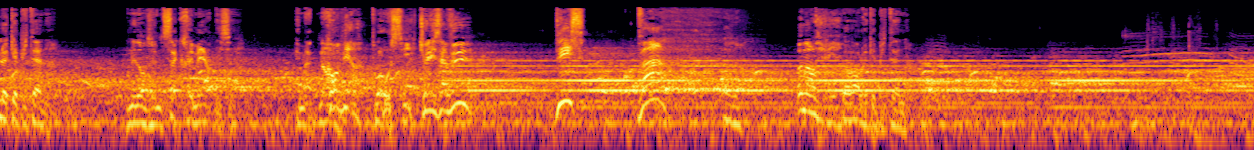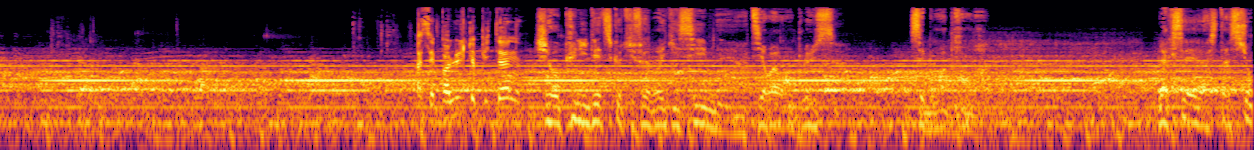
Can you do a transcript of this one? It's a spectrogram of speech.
Le capitaine. On est dans une sacrée merde ici. Et maintenant... Combien Toi aussi. Tu les as vus? 10 20 Oh non. Oh non, j'ai rien. Va voir le capitaine. Ah, c'est pas lui le capitaine? J'ai aucune idée de ce que tu fabriques ici, mais un tireur en plus, c'est bon à prendre. L'accès à la station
